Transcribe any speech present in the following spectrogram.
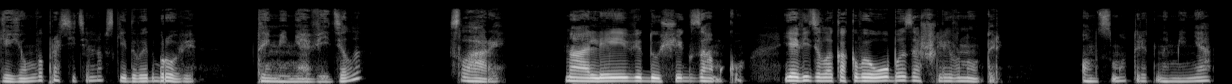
Гийом вопросительно вскидывает брови. «Ты меня видела?» «С Ларой. На аллее, ведущей к замку. Я видела, как вы оба зашли внутрь. Он смотрит на меня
